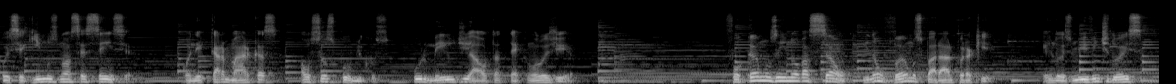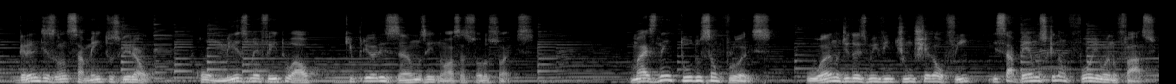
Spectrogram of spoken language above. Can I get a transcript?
Pois seguimos nossa essência, conectar marcas aos seus públicos por meio de alta tecnologia. Focamos em inovação e não vamos parar por aqui. Em 2022, grandes lançamentos virão, com o mesmo efeito álcool que priorizamos em nossas soluções. Mas nem tudo são flores. O ano de 2021 chega ao fim e sabemos que não foi um ano fácil.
